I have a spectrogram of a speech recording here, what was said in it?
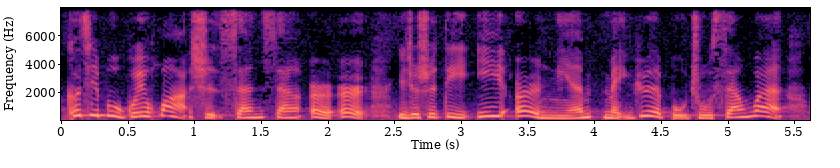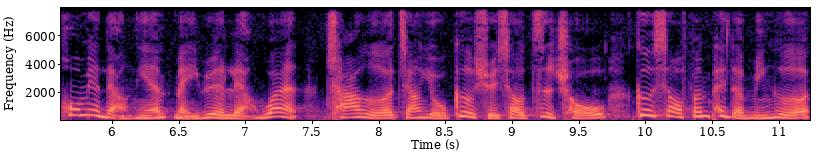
科技部规划是三三二二，也就是第一二年每月补助。三万，后面两年每月两万，差额将由各学校自筹，各校分配的名额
